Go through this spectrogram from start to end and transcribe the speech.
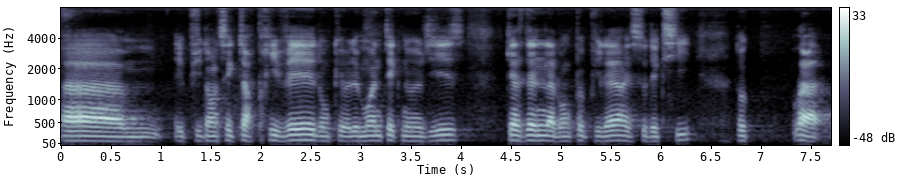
Euh, et puis dans le secteur privé, donc euh, le Moine Technologies, Casden, la Banque Populaire et Sodexi. Donc voilà,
